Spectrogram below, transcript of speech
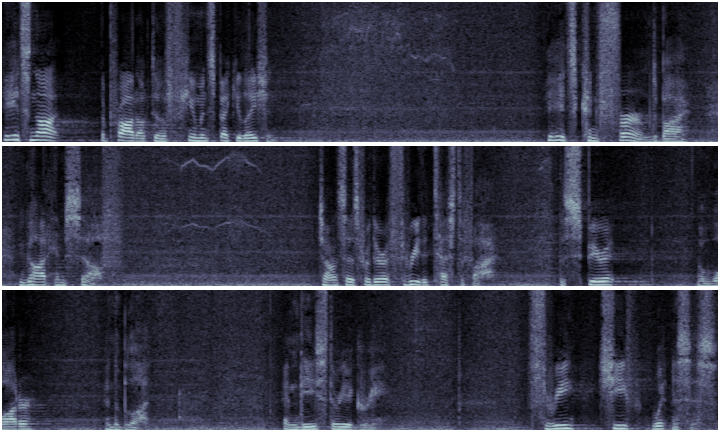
It's not the product of human speculation. It's confirmed by God Himself. John says, For there are three that testify the Spirit, the water, and the blood. And these three agree. Three chief witnesses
